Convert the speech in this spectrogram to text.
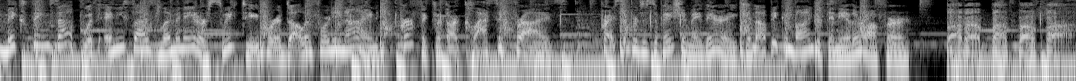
Mix things up with any size lemonade or sweet tea for $1.49. Perfect with our classic fries. Price and participation may vary, cannot be combined with any other offer. Ba da ba ba ba.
